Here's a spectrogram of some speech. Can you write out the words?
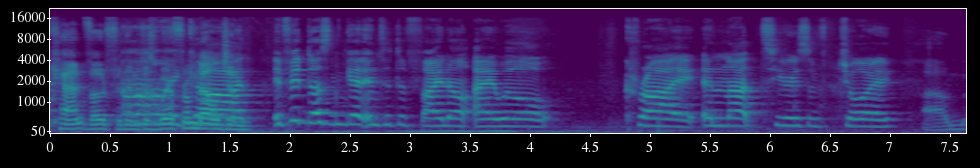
We can't vote for them because Oh we're from God. Belgium. If it doesn't get into the final, I will cry and not tears of joy. Um,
